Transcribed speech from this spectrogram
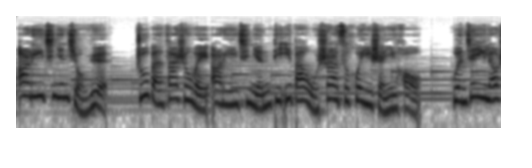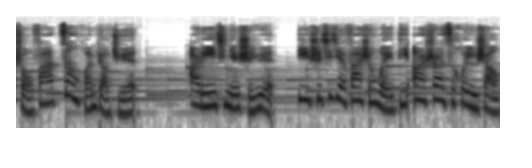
二零一七年九月，主板发生为二零一七年第一百五十二次会议审议后，稳健医疗首发暂缓表决。二零一七年十月。第十七届发审委第二十二次会议上，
